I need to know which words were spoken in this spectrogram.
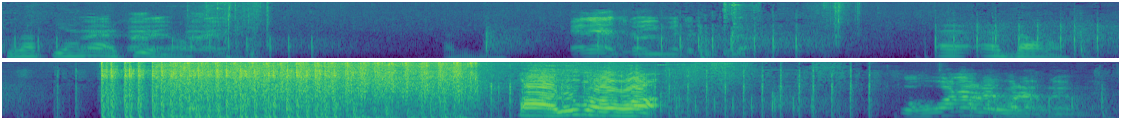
他妈边那去了，啥？边知道有没得？哎哎，帮我！啊，六把火！我火哪来？我来，我来，我来。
